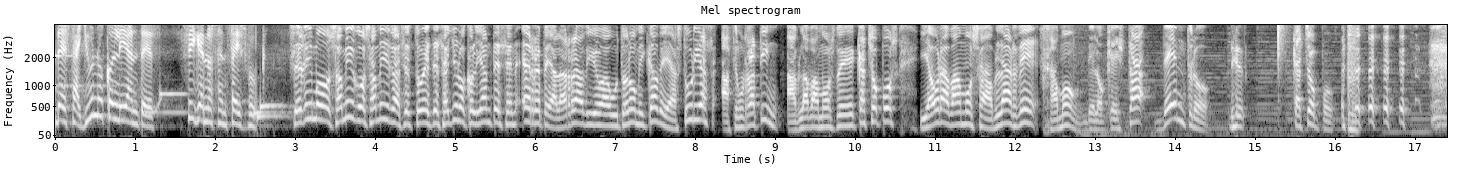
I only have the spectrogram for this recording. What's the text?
Desayuno con liantes. Síguenos en Facebook. Seguimos, amigos, amigas. Esto es Desayuno Coliantes en RPA, la radio autonómica de Asturias. Hace un ratín hablábamos de cachopos y ahora vamos a hablar de jamón, de lo que está dentro del cachopo.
